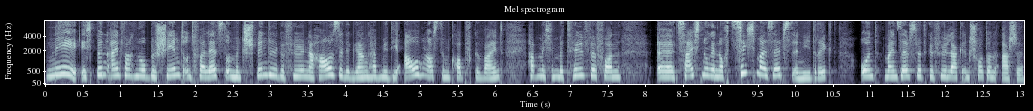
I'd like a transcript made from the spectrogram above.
Nee, ich bin einfach nur beschämt und verletzt und mit Schwindelgefühlen nach Hause gegangen, habe mir die Augen aus dem Kopf geweint, habe mich mit Hilfe von äh, Zeichnungen noch zigmal selbst erniedrigt und mein Selbstwertgefühl lag in Schutt und Asche.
